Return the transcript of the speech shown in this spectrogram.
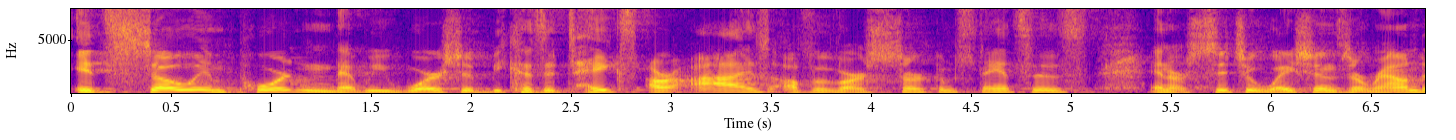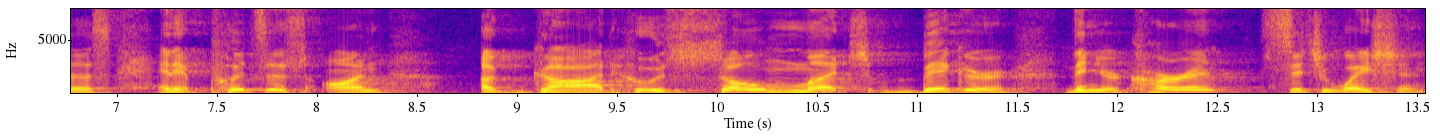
It's so important that we worship because it takes our eyes off of our circumstances and our situations around us and it puts us on a God who is so much bigger than your current situation.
